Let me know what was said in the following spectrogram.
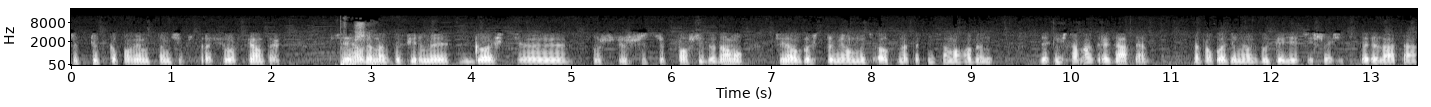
szybciutko powiem, co mi się przytrafiło w piątek. przyjechał Proszę. do nas do firmy gość, e, już, już wszyscy poszli do domu, przyjechał gość, który miał myć okna takim samochodem z jakimś tam agregatem. Na pokładzie miał dwójkę dzieci, 6 i 4 lata.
